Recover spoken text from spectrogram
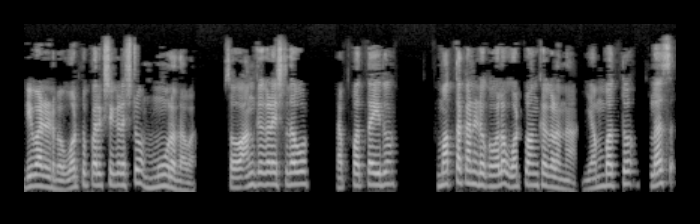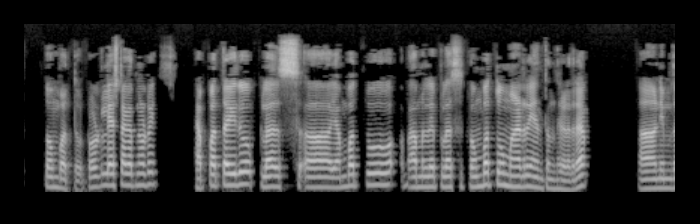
ಡಿವೈಡೆಡ್ ಬೈ ಒಟ್ಟು ಪರೀಕ್ಷೆಗಳೆಷ್ಟು? ಮೂರ್ ಅದಾವ. ಸೊ ಅಂಕಗಳೆಷ್ಟದಾವು? ಎಪ್ಪತ್ತೈದು. ಮೊತ್ತ ಕಂಡಿಡ್ಕೋವಲ್ಲ ಒಟ್ಟು ಅಂಕಗಳನ್ನ. ಎಂಬತ್ತು ಪ್ಲಸ್ ತೊಂಬತ್ತು. ಟೋಟಲ್ ಎಷ್ಟಾಗತ್ತೆ ನೋಡ್ರಿ? ಎಪ್ಪತ್ತೈದು ಪ್ಲಸ್ ಎಂಬತ್ತು, ಆಮೇಲೆ ಪ್ಲಸ್ ತೊಂಬತ್ತು ಮಾಡ್ರಿ ಅಂತಂದ ಹೇಳಿದ್ರೆ ನಿಮ್ದ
